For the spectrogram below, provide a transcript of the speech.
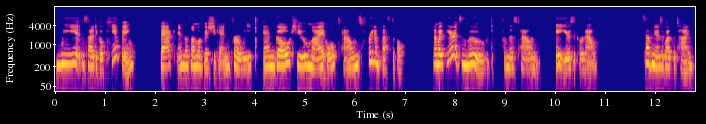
we decided to go camping back in the thumb of Michigan for a week and go to my old town's Freedom Festival. Now, my parents moved from this town eight years ago now, seven years ago at the time,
